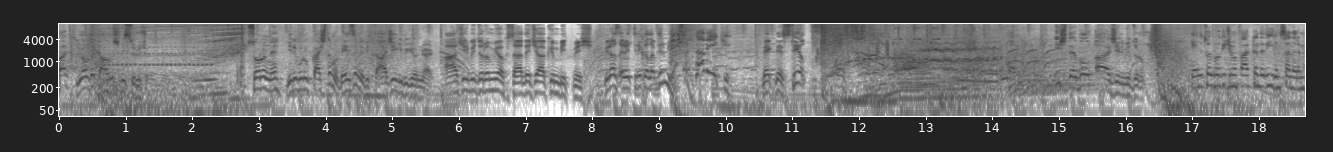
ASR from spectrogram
Bak yolda kalmış bir sürücü. Sorun ne? Biri vurup kaçtı mı? Benzin mi bitti? Acil gibi görünüyor. Acil bir durum yok. Sadece aküm bitmiş. Biraz elektrik alabilir miyim? Tabii ki. Bekle, Steel. İşte bu acil bir durum. Kendi turbo gücümün farkında değilim sanırım.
